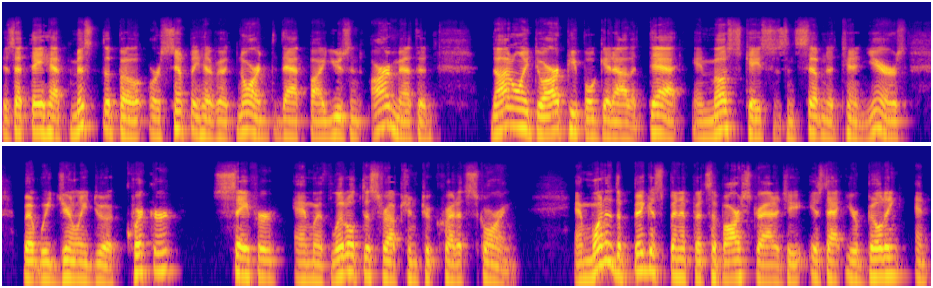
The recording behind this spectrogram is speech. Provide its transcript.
is that they have missed the boat or simply have ignored that by using our method, not only do our people get out of debt, in most cases in seven to 10 years, but we generally do it quicker, safer, and with little disruption to credit scoring. And one of the biggest benefits of our strategy is that you're building an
